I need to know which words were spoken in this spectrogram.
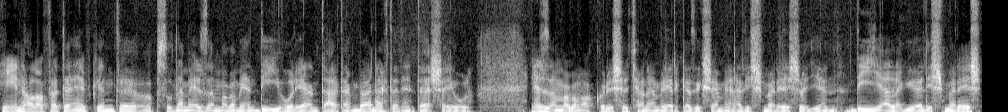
én alapvetően egyébként abszolút nem érzem magam ilyen díjorientált embernek, tehát én teljesen jól érzem magam akkor is, hogyha nem érkezik semmilyen elismerés, vagy ilyen díj jellegű elismerés,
